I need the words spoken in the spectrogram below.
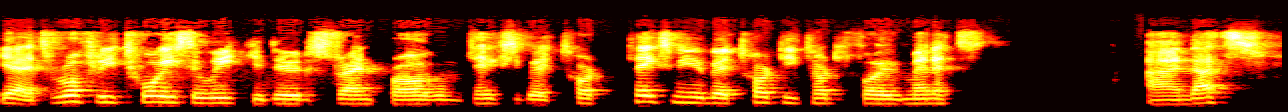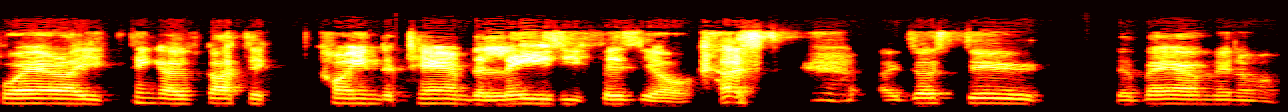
yeah it's roughly twice a week you do the strength program it takes you about takes me about 30 35 minutes and that's where i think i've got to coin the term the lazy physio because i just do the bare minimum.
